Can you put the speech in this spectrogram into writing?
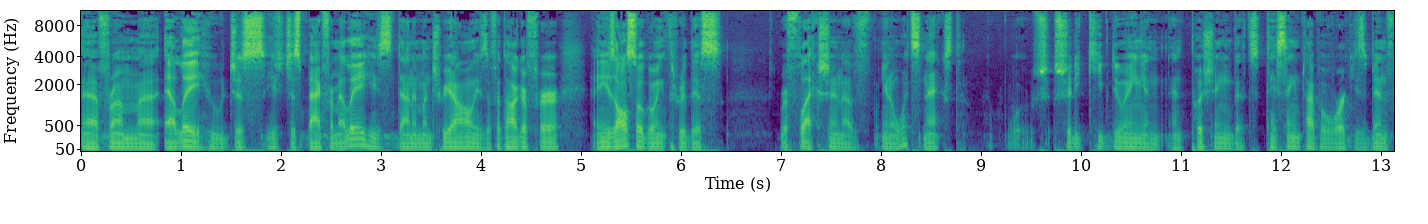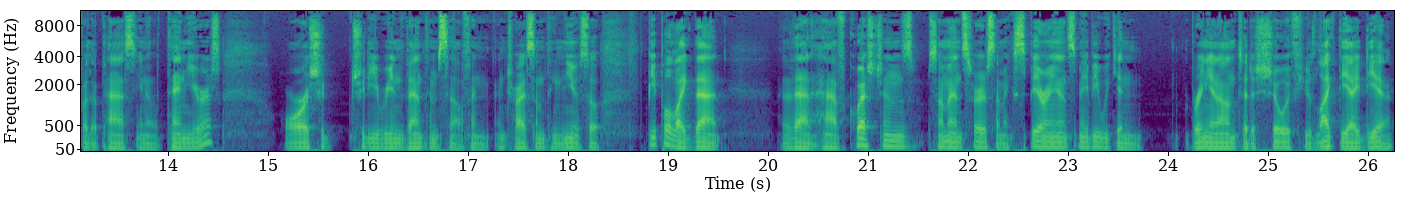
uh, from uh, LA who just he's just back from LA. He's down in Montreal. He's a photographer, and he's also going through this reflection of you know what's next. Should he keep doing and, and pushing the same type of work he's been for the past you know ten years, or should should he reinvent himself and, and try something new? So people like that that have questions, some answers, some experience, maybe we can bring it on to the show if you like the idea.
